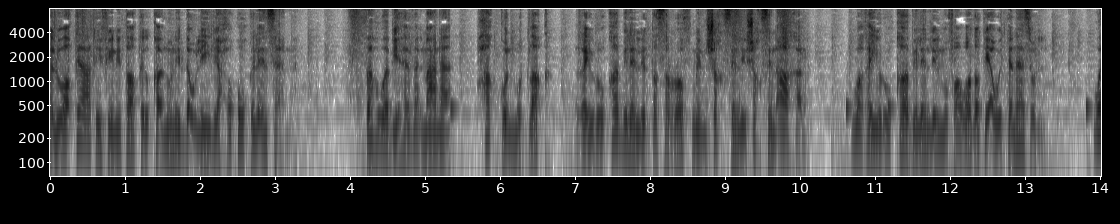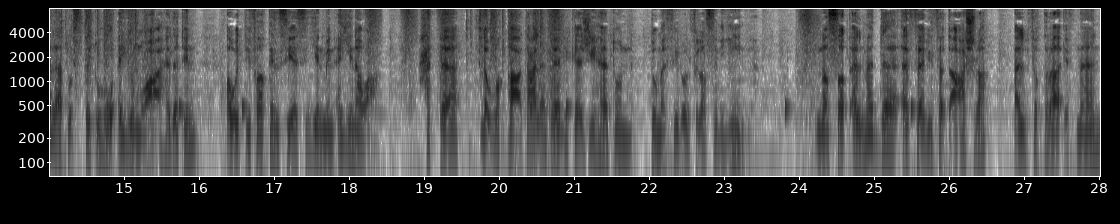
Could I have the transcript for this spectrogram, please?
الواقعة في نطاق القانون الدولي لحقوق الإنسان. فهو بهذا المعنى حق مطلق غير قابل للتصرف من شخص لشخص آخر. وغير قابل للمفاوضة أو التنازل ولا تسقطه أي معاهدة أو اتفاق سياسي من أي نوع حتى لو وقعت على ذلك جهات تمثل الفلسطينيين. نصت المادة الثالثة عشرة الفقرة اثنان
